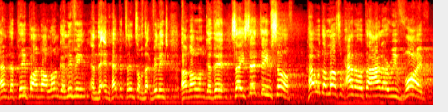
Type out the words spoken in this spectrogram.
and the people are no longer living and the inhabitants of that village are no longer there. So he said to himself, how would Allah subhanahu wa ta'ala revive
